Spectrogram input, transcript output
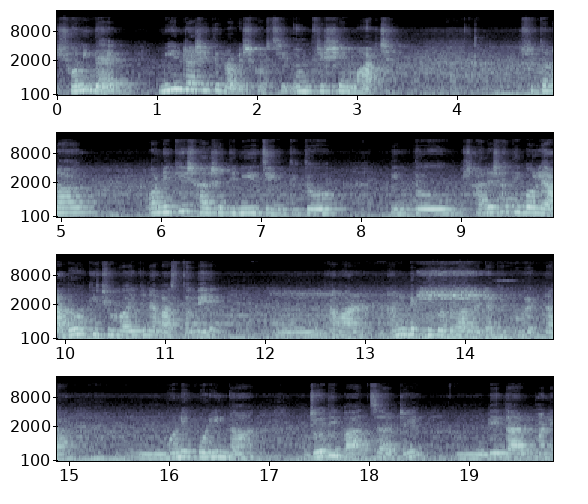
শনিদেব মীন রাশিতে প্রবেশ করছে উনত্রিশে মার্চ। সুতরাং অনেকেই সাড়ে সাথী নিয়ে চিন্তিত কিন্তু সাড়ে সাথী বলে আদৌ কিছু হয় কিনা বাস্তবে আমার আমি ব্যক্তিগতভাবে এটাকে খুব একটা মনে করি না। যদি বাচ্চাটে উম, বে- তার মানে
